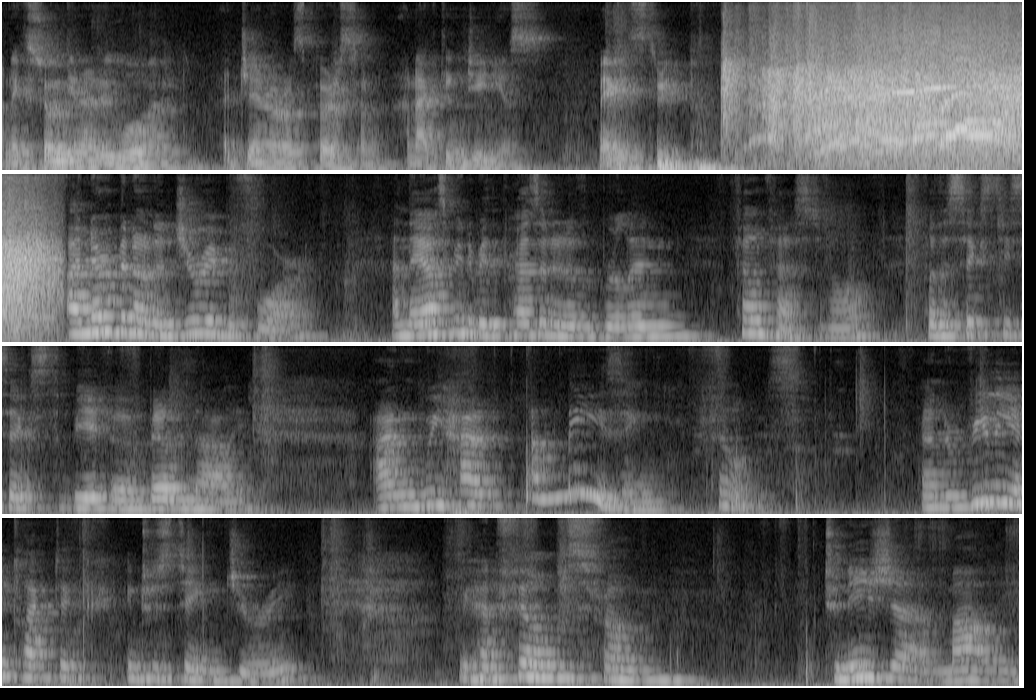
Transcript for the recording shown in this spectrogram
An extraordinary woman, a generous person, an acting genius. Meryl Streep. I've never been on a jury before, and they asked me to be the president of the Berlin Film Festival for the 66th uh, Berlinale. And we had amazing films and a really eclectic, interesting jury. We had films from Tunisia, Mali,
